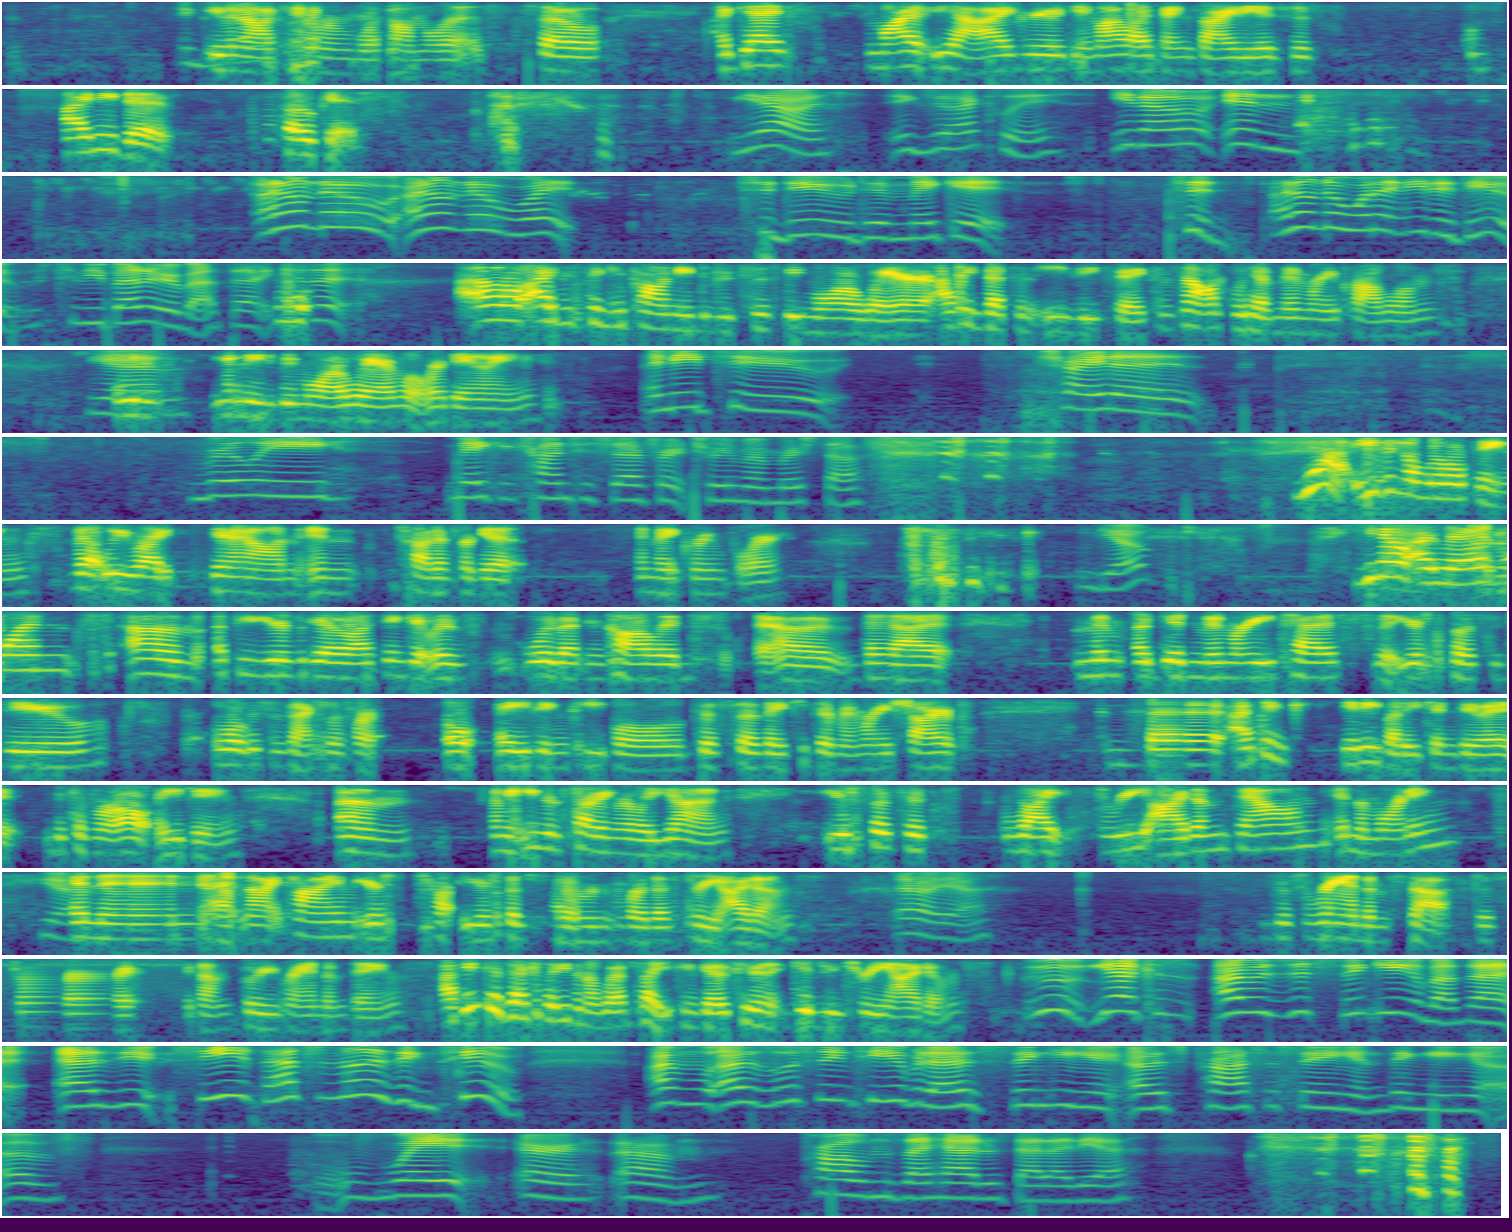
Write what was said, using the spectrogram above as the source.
exactly. even though I can't remember what's on the list. So, I guess my yeah, I agree with you. My life anxiety is just I need to focus. yeah exactly you know and I don't know. I don't know what to do to make it. To I don't know what I need to do to be better about that. 'cause Well- it, Oh, I just think you probably need to be, just be more aware. I think that's an easy fix. It's not like we have memory problems. Yeah. We just, you need to be more aware of what we're doing. I need to try to really make a conscious effort to remember stuff. Yeah, even the little things that we write down and try to forget and make room for. yep. You know, I read once um, a few years ago. I think it was way back in college uh, that mem- a good memory test that you're supposed to do. Well, this is actually for o- aging people, just so they keep their memory sharp. But I think anybody can do it because we're all aging. Um, I mean, even starting really young, you're supposed to write three items down in the morning, Yeah. and then at nighttime, you're you're supposed to remember those three items. oh yeah. just random stuff. Just write down three random things. I think there's actually even a website you can go to and it gives you three items. Ooh, yeah, because I was just thinking about that as you see. That's another thing too. I'm I was listening to you, but I was thinking, I was processing and thinking of way or um problems I had with that idea.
